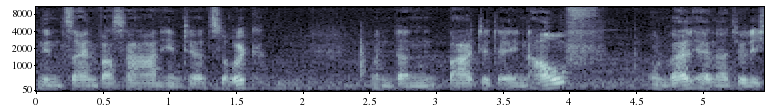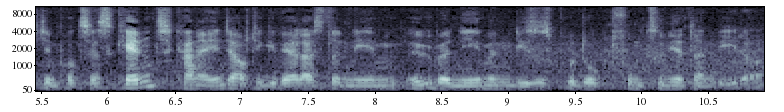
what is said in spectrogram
nimmt seinen Wasserhahn hinterher zurück und dann bereitet er ihn auf. Und weil er natürlich den Prozess kennt, kann er hinterher auch die Gewährleistung nehmen, äh, übernehmen, dieses Produkt funktioniert dann wieder.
